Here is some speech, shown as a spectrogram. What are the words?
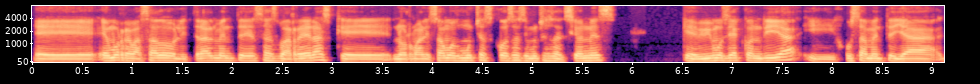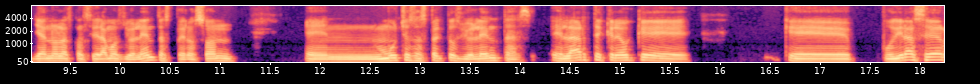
eh, hemos rebasado literalmente esas barreras que normalizamos muchas cosas y muchas acciones que vivimos día con día y justamente ya, ya no las consideramos violentas, pero son en muchos aspectos violentas. El arte creo que, que pudiera ser,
